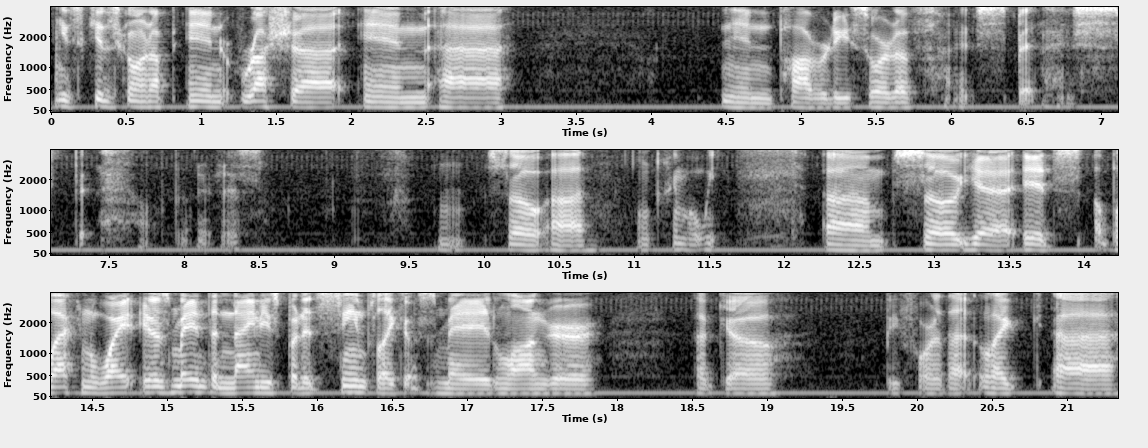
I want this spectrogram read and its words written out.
these kids growing up in Russia in uh, in poverty, sort of. I just spit. I just spit. Oh, there it is. Mm, so, uh, cream of wheat. Um, so yeah, it's black and white. It was made in the 90s, but it seems like it was made longer ago before that. Like, uh,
